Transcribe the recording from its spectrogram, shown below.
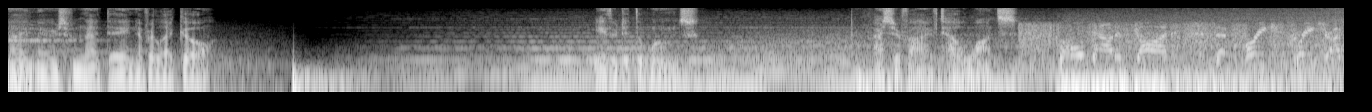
nightmares from that day never let go. Neither did the wounds. I survived hell once. The whole town is gone. That freak creature, I've,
